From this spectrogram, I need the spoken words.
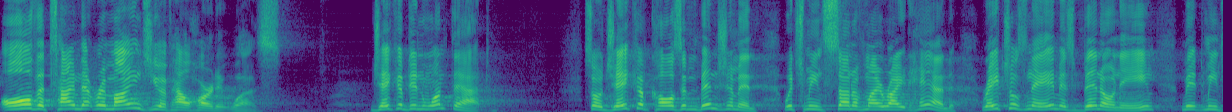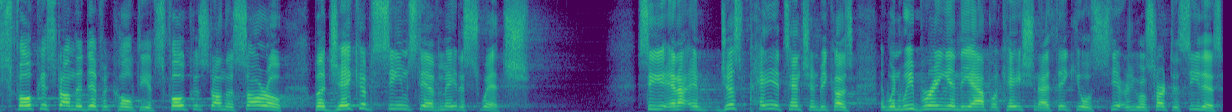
all the time that reminds you of how hard it was. Jacob didn't want that. So Jacob calls him Benjamin, which means son of my right hand. Rachel's name is Benoni. It means focused on the difficulty, it's focused on the sorrow. But Jacob seems to have made a switch. See, and, I, and, just pay attention because when we bring in the application, I think you'll, see, you'll start to see this.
